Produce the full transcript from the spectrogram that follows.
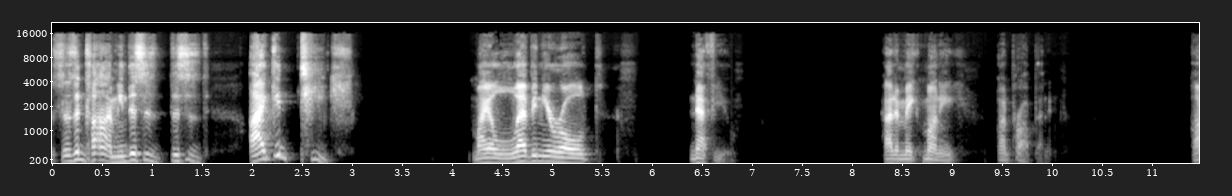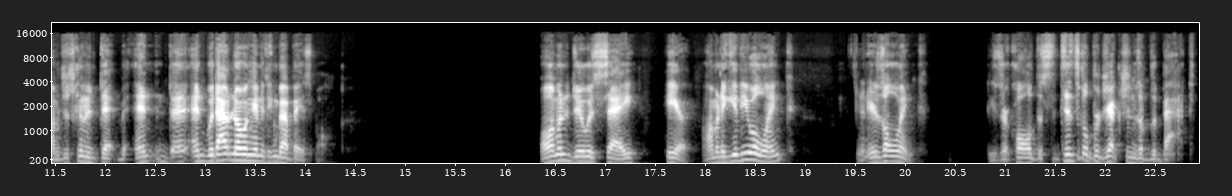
This isn't I mean, this is this is I could teach my 11 year old nephew how to make money on prop betting. I'm just going to de- and and without knowing anything about baseball. All I'm going to do is say, "Here, I'm going to give you a link, and here's a link. These are called the statistical projections of the bat.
